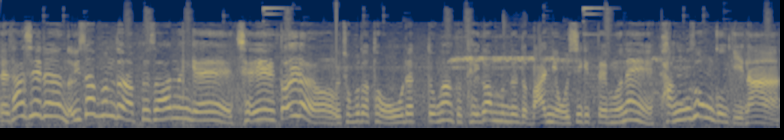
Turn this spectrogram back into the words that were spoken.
네, 사실은 의사분들 앞에서 하는 게 제일 떨려요. 저보다 더 오랫동안 그 대관분들도 많이 오시기 때문에 방송국이나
